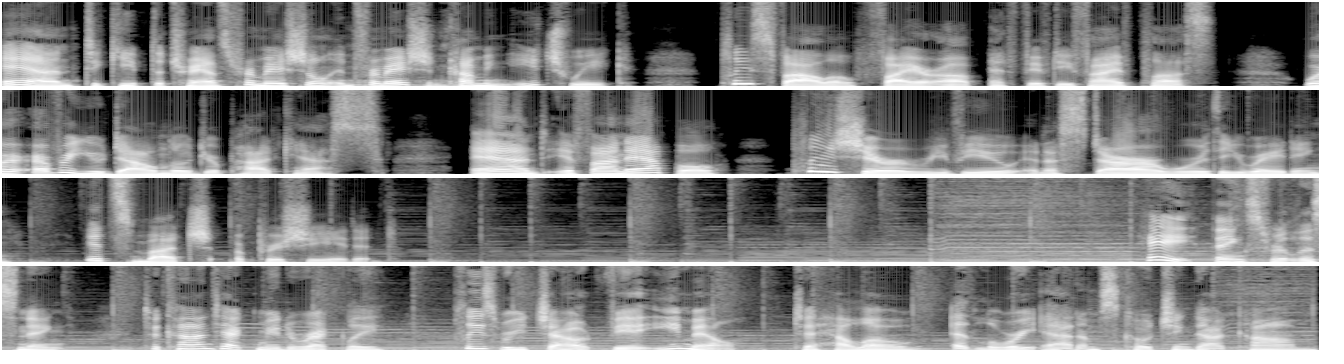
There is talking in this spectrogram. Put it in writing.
And to keep the transformational information coming each week, please follow Fire Up at 55 Plus wherever you download your podcasts. And if on Apple, please share a review and a star worthy rating. It's much appreciated. Hey, thanks for listening. To contact me directly, please reach out via email to hello at laurieadamscoaching.com.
